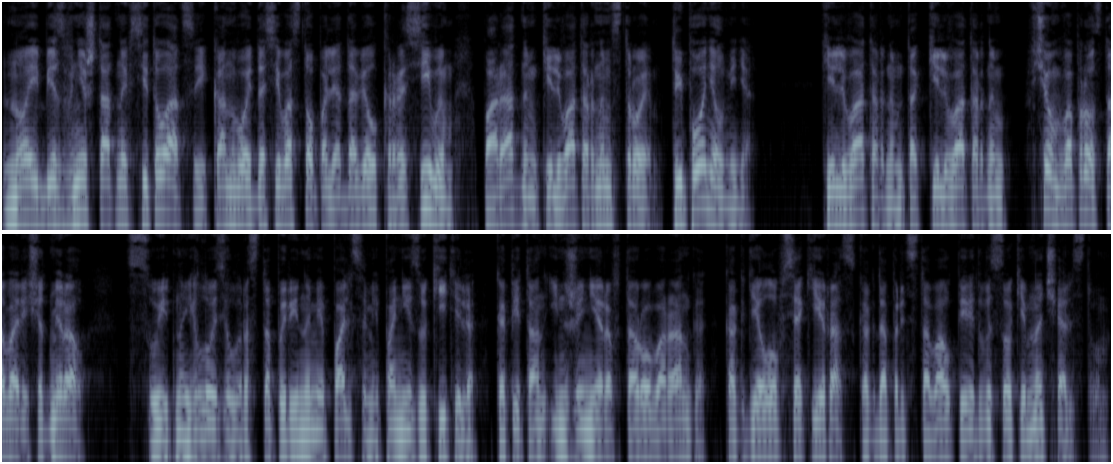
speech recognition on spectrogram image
но и без внештатных ситуаций конвой до Севастополя довел красивым парадным кильваторным строем. Ты понял меня? Кильваторным, так кильваторным. В чем вопрос, товарищ адмирал? Суетно елозил растопыренными пальцами по низу кителя капитан инженера второго ранга, как делал всякий раз, когда представал перед высоким начальством,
